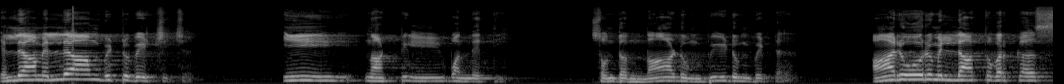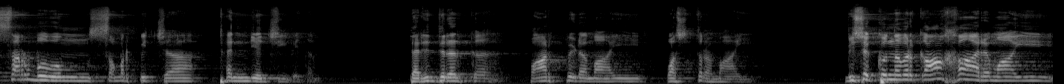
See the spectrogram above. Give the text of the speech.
എല്ലാം എല്ലാം വിട്ടുപേക്ഷിച്ച് ഈ നാട്ടിൽ വന്നെത്തി. സ്വന്തം നാടും വീടും വിട്ട് ആരോരുമില്ലാത്തവർക്ക് സർവവും സമർപ്പിച്ച ധന്യജീവിതം. ദരിദ്രർക്ക് പാർപ്പിടമായി വസ്ത്രമായി വിശക്കുന്നവർക്ക് ആഹാരമായി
